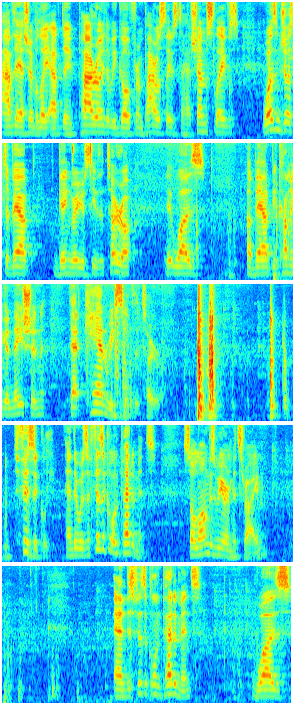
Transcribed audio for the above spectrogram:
Avdei Hashem v'lo Avdei Paro, that we go from Paro slaves to Hashem slaves. It wasn't just about getting ready to receive the Torah. It was about becoming a nation that can receive the Torah physically. And there was a physical impediment so long as we were in Mitzrayim. And this physical impediment was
